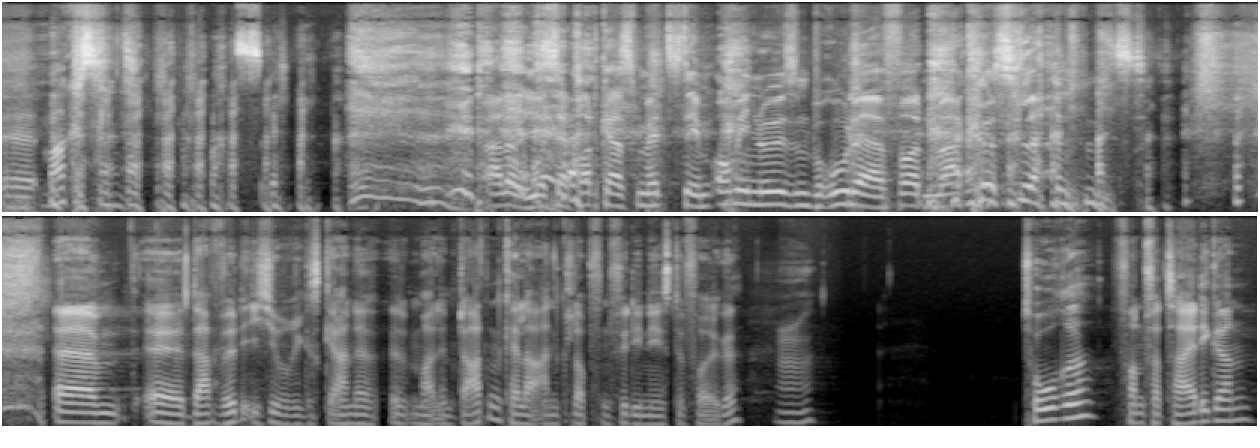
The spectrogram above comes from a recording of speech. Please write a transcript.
Äh, Markus Lanz. Marcel. Hallo, hier ist der Podcast mit dem ominösen Bruder von Markus Lanz. ähm, äh, da würde ich übrigens gerne äh, mal im Datenkeller anklopfen für die nächste Folge. Mhm. Tore von Verteidigern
